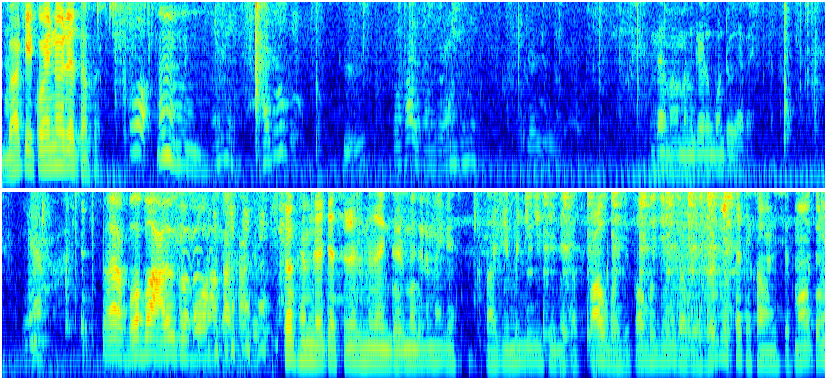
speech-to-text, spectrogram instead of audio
બાકી કોઈ ન રહેતા ભાઈ તો ફેમિલી સરસ મજાની ગરમા ગરમ હે કે ભાજી બની ગઈ છે, એટલે પાવભાજી પાવભાજી નહીં આપણે રોટલી સાથે ખાવાની છે, માવ તો ન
